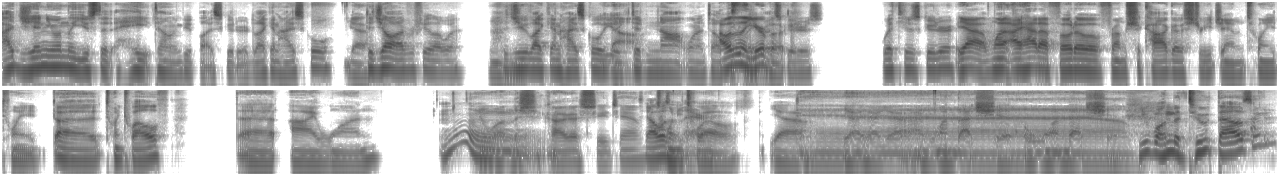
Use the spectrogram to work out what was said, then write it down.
I genuinely used to hate telling people I scootered. Like in high school. Yeah, Did y'all ever feel that way? Mhm. Did you like in high school? You No. did not want to tell. I was in the yearbook. Scooters with your scooter. Yeah, when I had a photo from Chicago Street Jam 2020 uh 2012 that I won. You won the Mm. Chicago Street Jam. See, I wasn't there. 2012. Yeah. Yeah, yeah, yeah. I won that shit. I won that shit. You won the 2000?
